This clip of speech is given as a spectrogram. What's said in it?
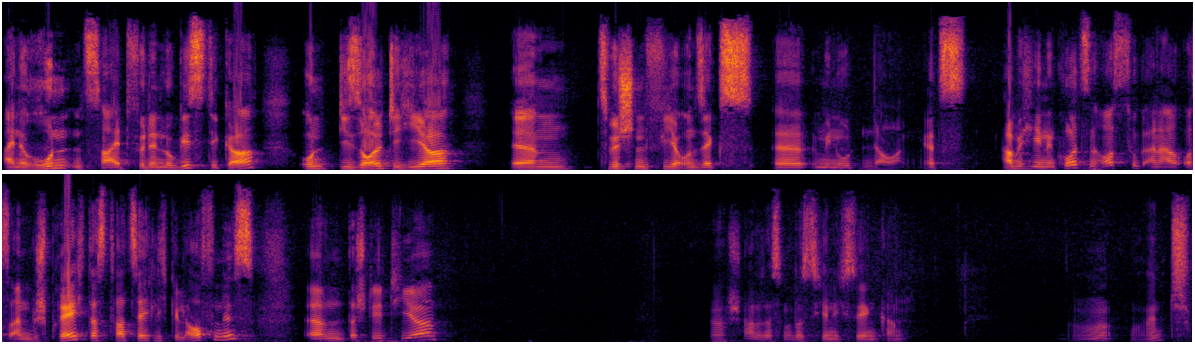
eine Rundenzeit für den Logistiker und die sollte hier ähm, zwischen vier und sechs äh, Minuten dauern. Jetzt habe ich Ihnen einen kurzen Auszug aus einem Gespräch, das tatsächlich gelaufen ist. Ähm, da steht hier, ja, schade, dass man das hier nicht sehen kann. Moment.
